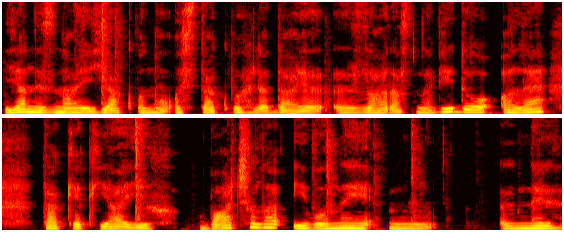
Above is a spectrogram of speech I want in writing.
Я не знаю, як воно ось так виглядає е, зараз на відео, але так як я їх бачила, і вони не,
